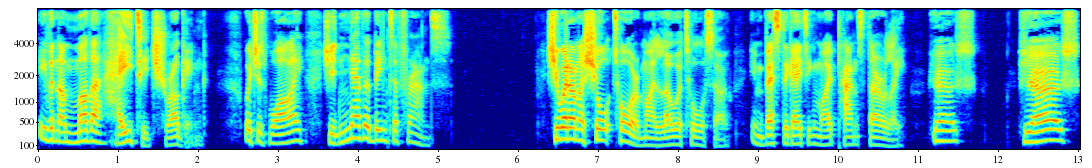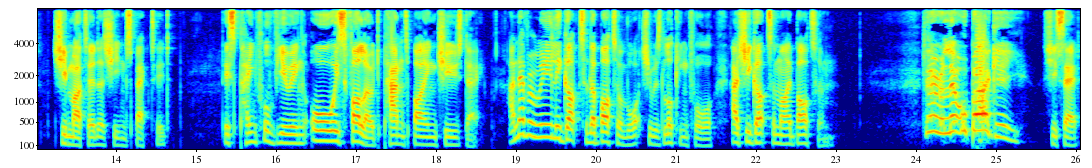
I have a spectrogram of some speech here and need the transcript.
even though Mother hated shrugging, which is why she'd never been to France. She went on a short tour of my lower torso, investigating my pants thoroughly. Yes, yes, she muttered as she inspected. This painful viewing always followed Pants Buying Tuesday. I never really got to the bottom of what she was looking for as she got to my bottom. They're a little baggy, she said,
